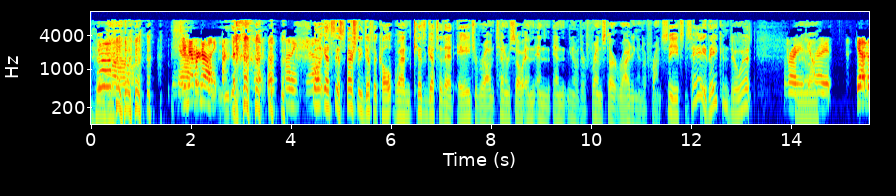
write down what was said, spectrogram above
Wow. Yeah, You never that's know. Funny. That's funny. Yeah. Well, it's especially difficult when kids get to that age around 10 or so and, and, and, you know, their friends start riding in the front seats and say, hey, they can do it. right. Yeah. Right. Yeah, That's that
